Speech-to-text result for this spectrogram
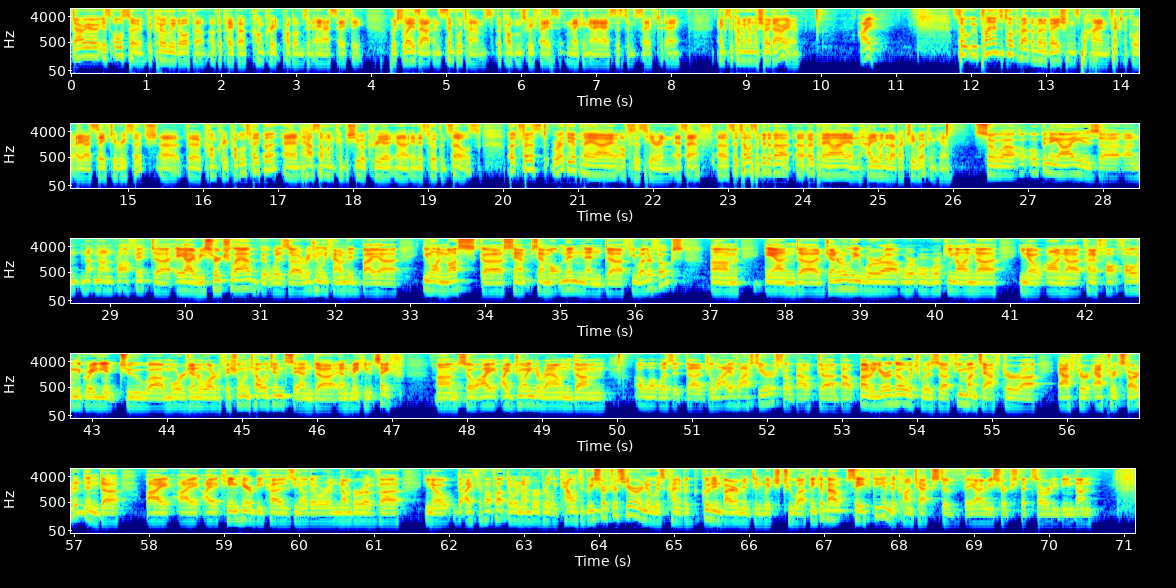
Dario is also the co-lead author of the paper Concrete Problems in AI Safety, which lays out in simple terms the problems we face in making AI systems safe today. Thanks for coming on the show, Dario. Hi. So we plan to talk about the motivations behind technical AI safety research, uh, the concrete problems paper, and how someone can pursue a career uh, in this field themselves. But first, we're at the OpenAI offices here in SF. Uh, so tell us a bit about uh, OpenAI and how you ended up actually working here. So, uh, OpenAI is a, a nonprofit uh, AI research lab. It was uh, originally founded by uh, Elon Musk, uh, Sam, Sam Altman, and uh, a few other folks. Um, and generally, we're, we're, we're working on you know on kind of fo- following the gradient to more general artificial intelligence and and making it safe. Um, so I, I joined around. Um, uh, what was it, uh, July of last year, so about uh, about about a year ago, which was a few months after uh, after after it started, and uh, I, I, I came here because you know there were a number of uh, you know I th- thought there were a number of really talented researchers here, and it was kind of a good environment in which to think about safety in the context of AI research that's already being done.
